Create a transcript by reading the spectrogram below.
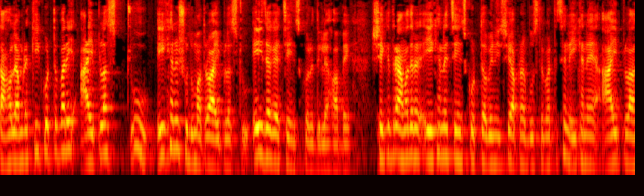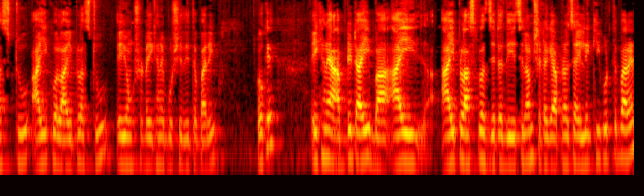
তাহলে আমরা কি করতে পারি? আই প্লাস টু এইখানে শুধুমাত্র আই প্লাস টু এই জায়গায় চেঞ্জ করে দিলে হবে। সেক্ষেত্রে আমাদের এইখানে চেঞ্জ করতে হবে, নিশ্চয়ই আপনারা বুঝতে পারতেছেন, এইখানে I plus two I equal I plus two এই অংশটা এখানে বসিয়ে দিতে পারি। ওকে এখানে আপডেট আই বা আই আই প্লাস প্লাস যেটা দিয়েছিলাম, সেটাকে আপনারা চাইলে কি করতে পারেন?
